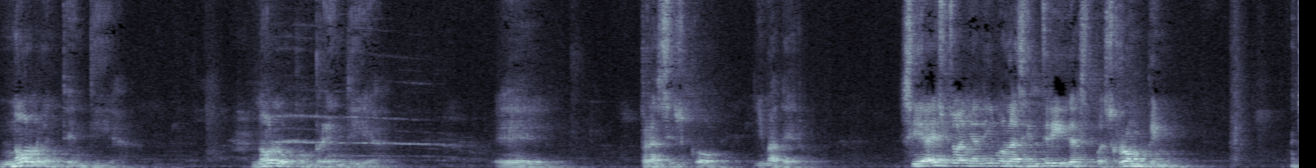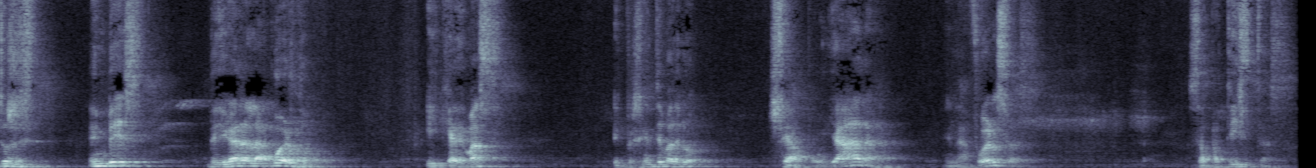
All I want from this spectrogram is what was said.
no lo entendía, no lo comprendía eh, Francisco y Madero. Si a esto añadimos las intrigas, pues rompen. Entonces, en vez de llegar al acuerdo y que además el presidente Madero se apoyara en las fuerzas zapatistas,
